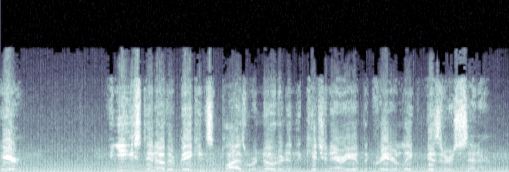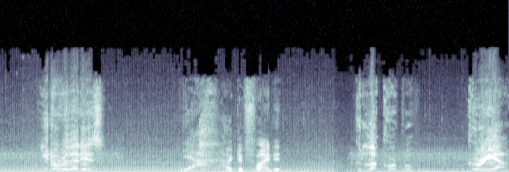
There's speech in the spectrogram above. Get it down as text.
Here. The yeast and other baking supplies were noted in the kitchen area of the Crater Lake Visitors Center. You know where that is? Yeah, I could find it. Good luck, Corporal. Kouri out.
